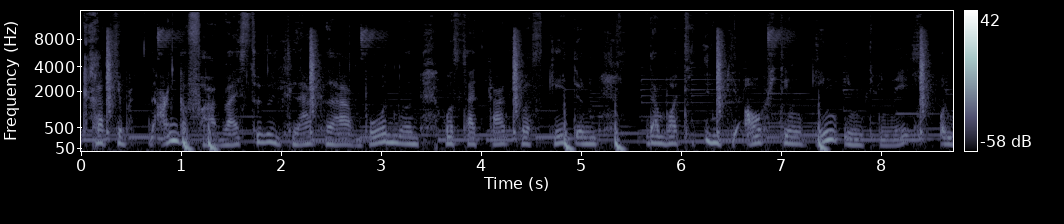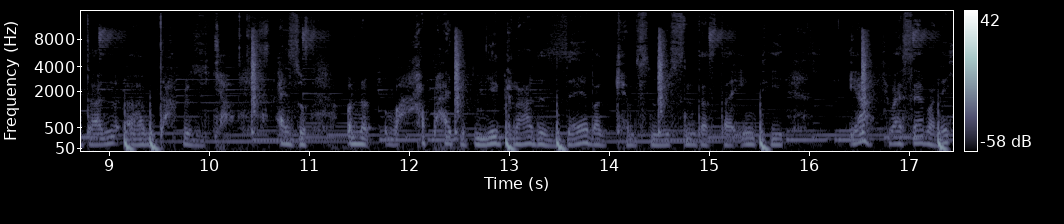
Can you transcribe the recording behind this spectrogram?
gerade jemanden angefahren, weißt du? Ich lag da am Boden und wusste halt gar nicht, was geht. Und dann wollte ich irgendwie aufstehen, ging irgendwie nicht. Und dann ähm, dachte ich ja, also, und hab halt mit mir gerade selber kämpfen müssen, dass da irgendwie, ja, ich weiß selber nicht,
